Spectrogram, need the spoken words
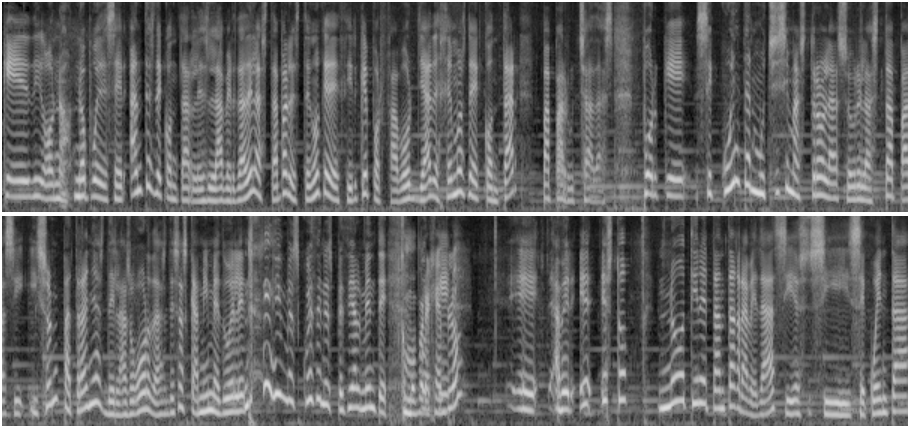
que digo, no, no puede ser. Antes de contarles la verdad de las tapas, les tengo que decir que por favor ya dejemos de contar paparruchadas, porque se cuentan muchísimas trolas sobre las tapas y, y son patrañas de las gordas, de esas que a mí me duelen y me escuecen especialmente. ¿Como por ejemplo? Eh, a ver, eh, esto no tiene tanta gravedad si, es, si se cuenta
